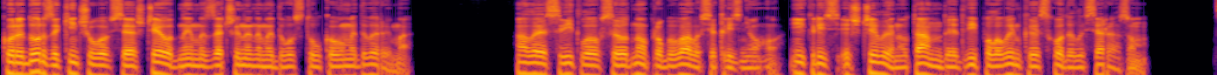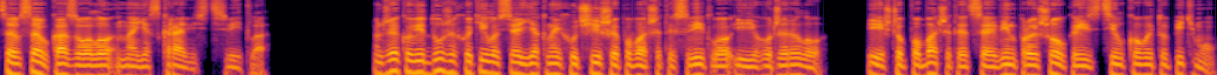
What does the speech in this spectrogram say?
Коридор закінчувався ще одними зачиненими двостулковими дверима, але світло все одно пробивалося крізь нього і крізь щілину там, де дві половинки сходилися разом. Це все вказувало на яскравість світла. Джекові дуже хотілося якнайхучіше побачити світло і його джерело, і щоб побачити це, він пройшов крізь цілковиту пітьму.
